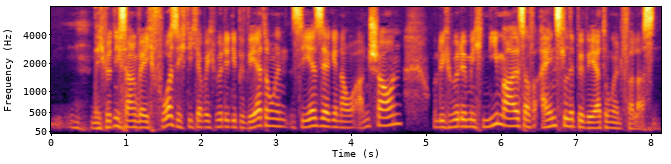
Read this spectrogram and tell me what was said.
ich würde nicht sagen, wäre ich vorsichtig, aber ich würde die Bewertungen sehr, sehr genau anschauen und ich würde mich niemals auf einzelne Bewertungen verlassen.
